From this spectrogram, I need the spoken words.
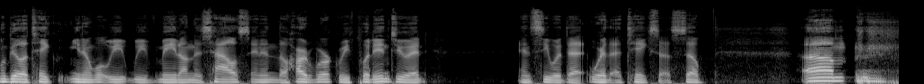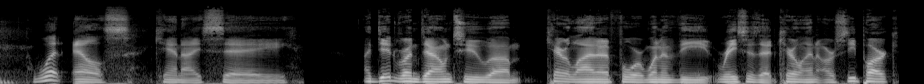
We'll be able to take, you know, what we we've made on this house and in the hard work we've put into it, and see what that where that takes us. So, um, what else? can I say? I did run down to um, Carolina for one of the races at Carolina RC Park.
